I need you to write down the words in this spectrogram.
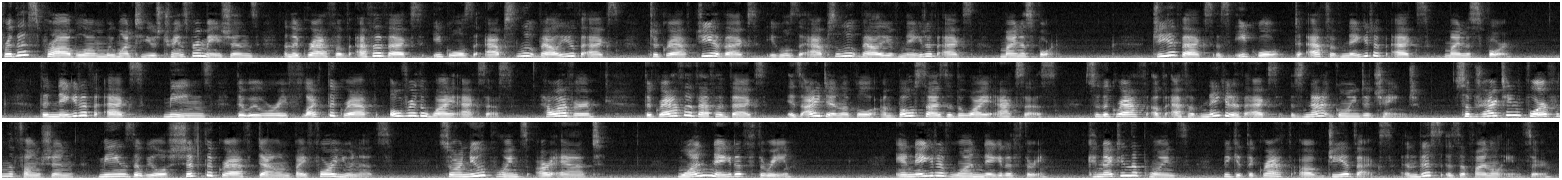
For this problem, we want to use transformations and the graph of f of x equals the absolute value of x to graph g of x equals the absolute value of negative x minus 4. g of x is equal to f of negative x minus 4. The negative x means that we will reflect the graph over the y-axis. However, the graph of f of x is identical on both sides of the y-axis, so the graph of f of negative x is not going to change. Subtracting 4 from the function means that we will shift the graph down by 4 units. So our new points are at 1, negative 3, and negative 1, negative 3. Connecting the points, we get the graph of g of x, and this is the final answer.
